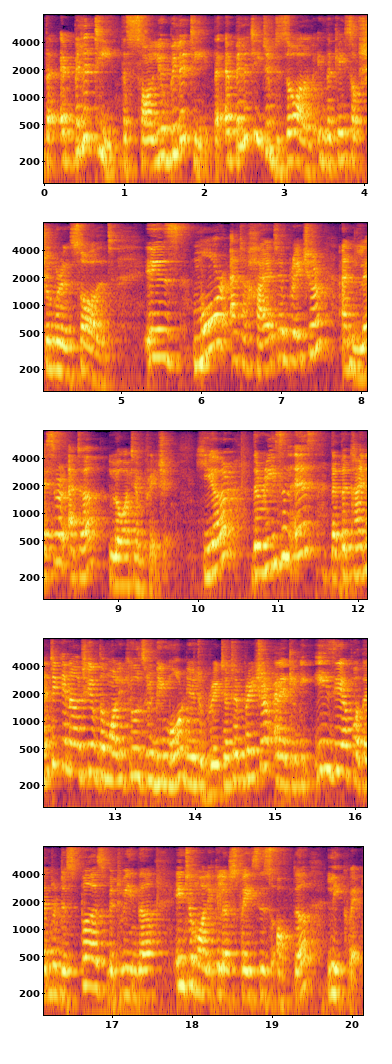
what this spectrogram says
the ability, the solubility, the ability to dissolve in the case of sugar and salt is more at a higher temperature and lesser at a lower temperature. Here, the reason is that the kinetic energy of the molecules will be more due to greater temperature and it will be easier for them to disperse between the intermolecular spaces of the liquid.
